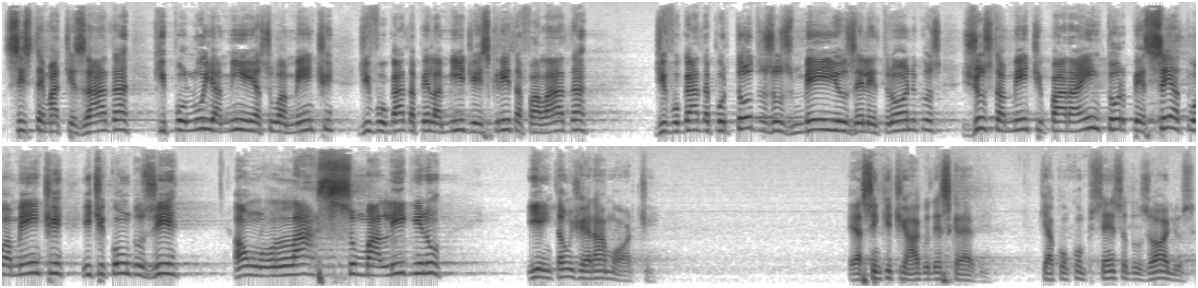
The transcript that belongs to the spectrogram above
sistematizada que polui a minha e a sua mente, divulgada pela mídia escrita, falada, divulgada por todos os meios eletrônicos, justamente para entorpecer a tua mente e te conduzir a um laço maligno e então gerar morte. É assim que Tiago descreve, que a concupiscência dos olhos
